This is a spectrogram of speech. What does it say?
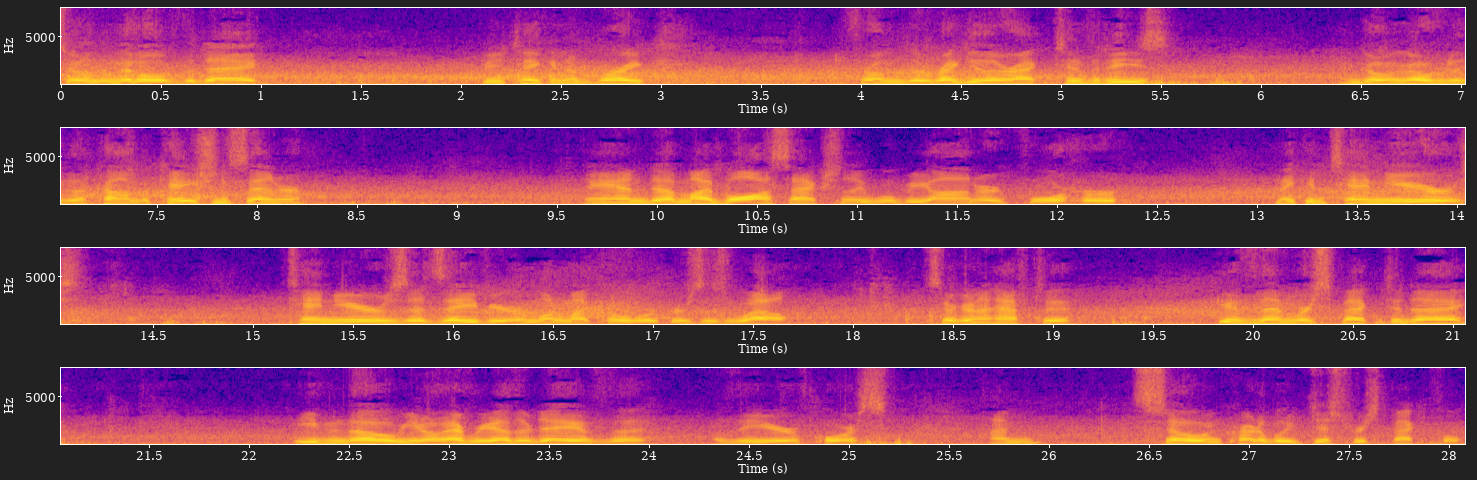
So in the middle of the day, be taking a break from the regular activities and going over to the convocation center. And uh, my boss actually will be honored for her making 10 years, 10 years at Xavier, and one of my coworkers as well. So we're going to have to give them respect today, even though you know every other day of the of the year, of course, I'm so incredibly disrespectful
